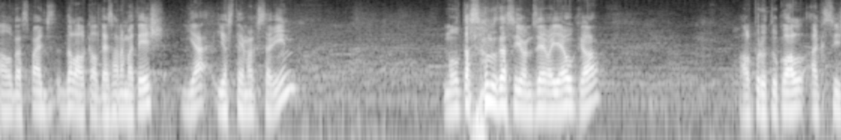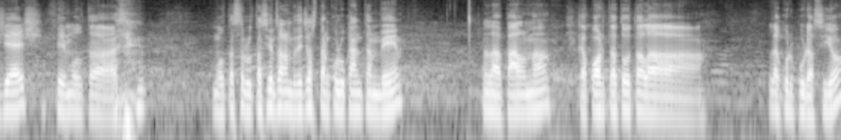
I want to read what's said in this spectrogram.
al despatx de l'alcaldessa. Ara mateix ja hi estem accedint moltes salutacions, eh? Veieu que el protocol exigeix fer moltes, moltes salutacions. Ara mateix estan col·locant també la palma que porta tota la, la corporació.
